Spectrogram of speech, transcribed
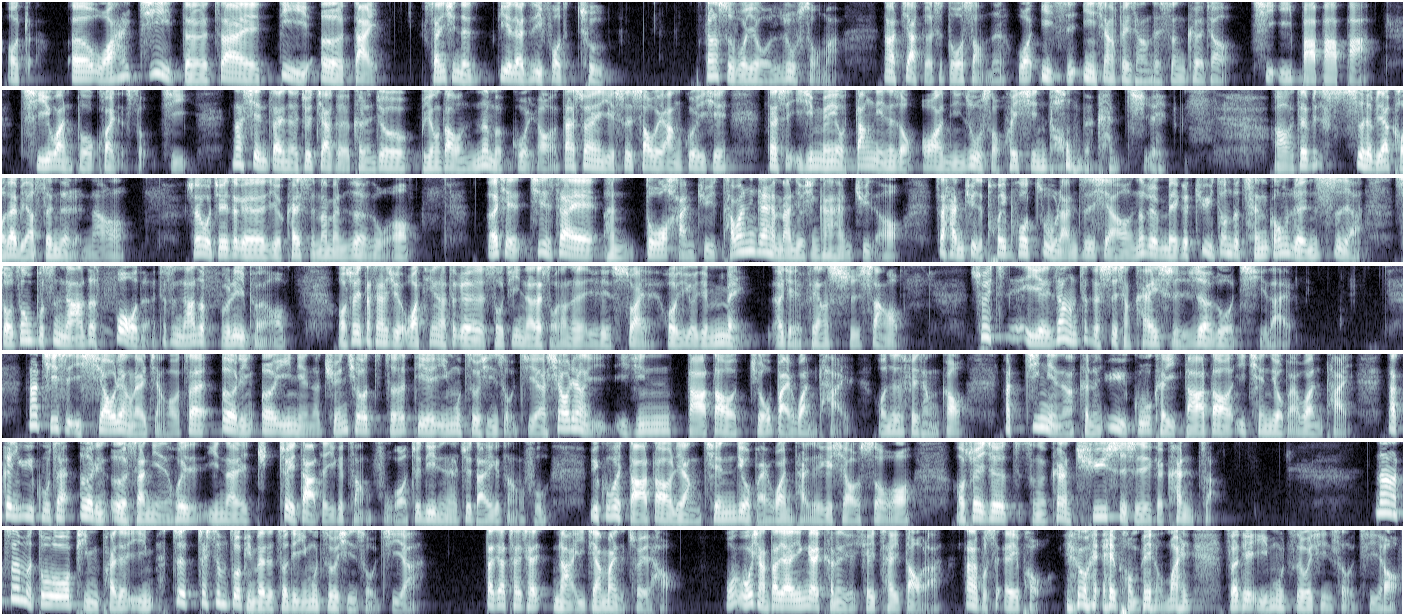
哦。呃，我还记得在第二代三星的第二代 Z Fold Two，当时我有入手嘛，那价格是多少呢？我一直印象非常的深刻，叫七一八八八，七万多块的手机。那现在呢，就价格可能就不用到那么贵哦，但虽然也是稍微昂贵一些，但是已经没有当年那种哇，你入手会心痛的感觉。好，这适合比较口袋比较深的人呐哦，所以我觉得这个有开始慢慢热络哦。而且其实，在很多韩剧，台湾应该还蛮流行看韩剧的哦，在韩剧的推波助澜之下哦，那个每个剧中的成功人士啊，手中不是拿着 Fold，就是拿着 Flip 哦哦，所以大家觉得哇天啊，这个手机拿在手上真的有点帅，或者有点美，而且非常时尚哦，所以也让这个市场开始热络起来。那其实以销量来讲哦，在二零二一年呢，全球折叠荧幕智慧型手机啊，销量已已经达到九百万台哦，那是非常高。那今年呢，可能预估可以达到一千六百万台，那更预估在二零二三年会迎来最大的一个涨幅哦，最历年来最大的一个涨幅，预估会达到两千六百万台的一个销售哦哦，所以就整个看趋势是一个看涨。那这么多品牌的荧，这在这么多品牌的折叠荧幕智慧型手机啊，大家猜猜哪一家卖的最好？我我想大家应该可能也可以猜到啦，当然不是 Apple。因为 Apple 没有卖折叠荧幕智慧型手机哦。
